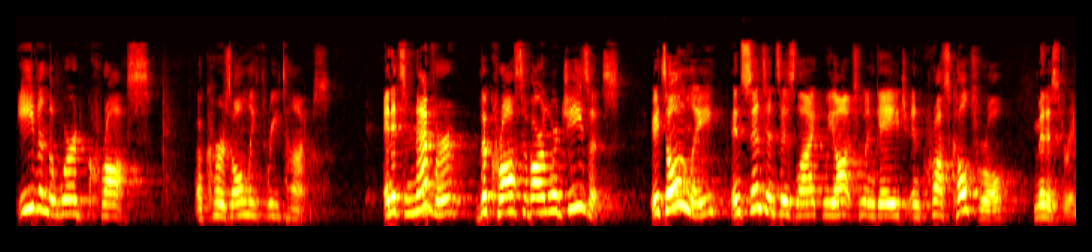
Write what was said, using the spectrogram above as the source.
Even the word cross occurs only three times. And it's never the cross of our Lord Jesus. It's only in sentences like we ought to engage in cross cultural ministry.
